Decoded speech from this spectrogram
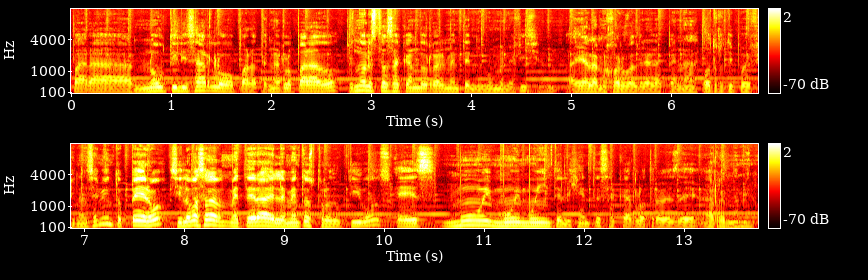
para no utilizar utilizarlo para tenerlo parado, pues no le está sacando realmente ningún beneficio. Ahí a lo mejor valdría la pena otro tipo de financiamiento. Pero si lo vas a meter a elementos productivos, es muy, muy, muy inteligente sacarlo a través de arrendamiento.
